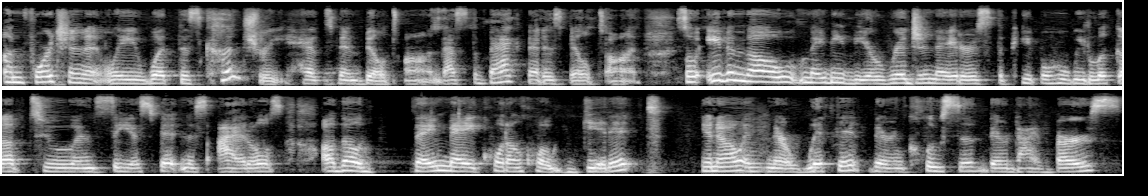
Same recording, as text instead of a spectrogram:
unfortunately what this country has been built on. That's the back that is built on. So even though maybe the originators, the people who we look up to and see as fitness idols, although they may quote unquote get it, you know, and they're with it, they're inclusive, they're diverse,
